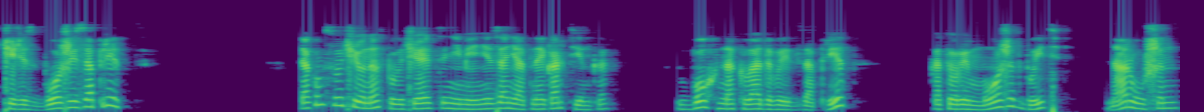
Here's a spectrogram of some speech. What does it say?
через Божий запрет. В таком случае у нас получается не менее занятная картинка. Бог накладывает запрет, который может быть нарушен.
